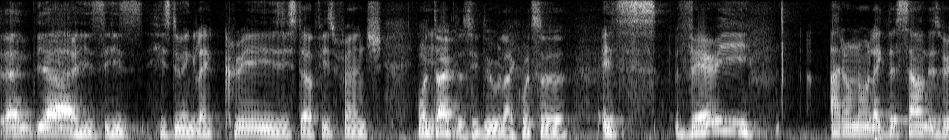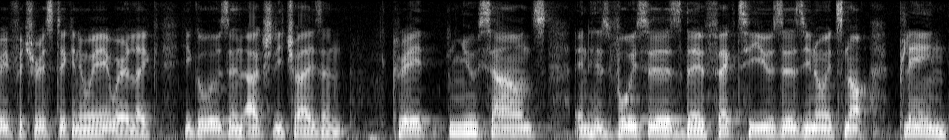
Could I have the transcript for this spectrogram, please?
and yeah, he's he's he's doing like crazy stuff. He's French. What He- type does he do? Like, what's a? It's very I don't know, like the sound is very futuristic in a way where like he goes and actually tries and create new sounds in his voices, the effects he uses, you know, it's not plain.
